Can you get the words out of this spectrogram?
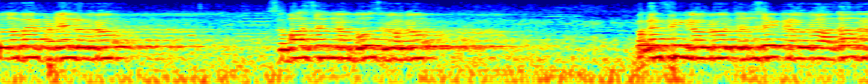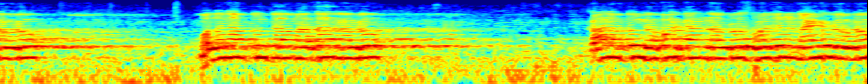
ವಲ್ಲಭಾಯ್ ಪಟೇಲ್ ರವರು ಸುಭಾಷ್ ಚಂದ್ರ ಬೋಸ್ ರವರು ಭಗತ್ ಸಿಂಗ್ ರವರು ಚಂದ್ರಶೇಖರ್ ಅವರು ಆಜಾದ್ ರವರು ಮೌಲಾನಾ ಅಬ್ದುಲ್ ಕಲಾಂ ಆಜಾದ್ ರವರು ಖಾನ್ ಅಬ್ದುಲ್ ಗಫಾರ್ ಖಾನ್ ರವರು ಸರೋಜನ ನಾಯ್ಡು ರವರು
